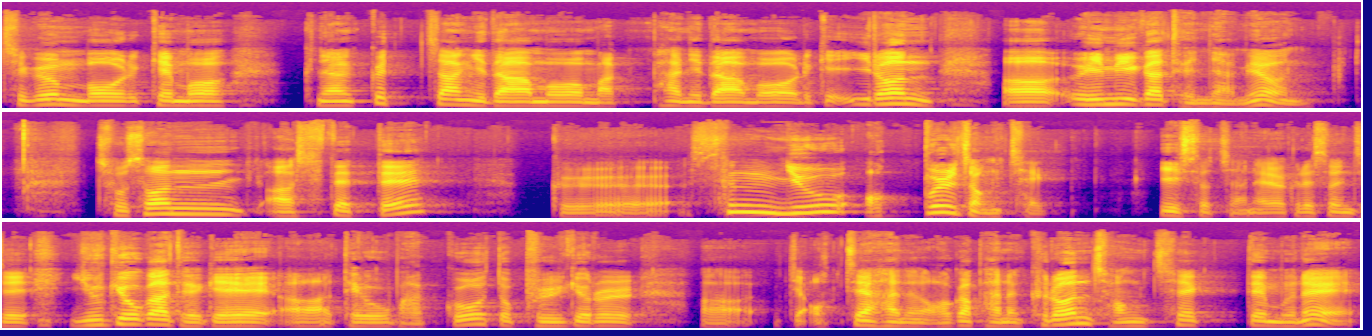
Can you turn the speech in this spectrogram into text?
지금 뭐 이렇게 뭐 그냥 끝장이다, 뭐 막판이다, 뭐 이렇게 이런 어, 의미가 됐냐면 조선 어, 시대 때 그 승유 억불 정책 있었잖아요. 그래서 이제 유교가 되게 어, 대우받고 또 불교를 어, 억제하는 억압하는 그런 정책 때문에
